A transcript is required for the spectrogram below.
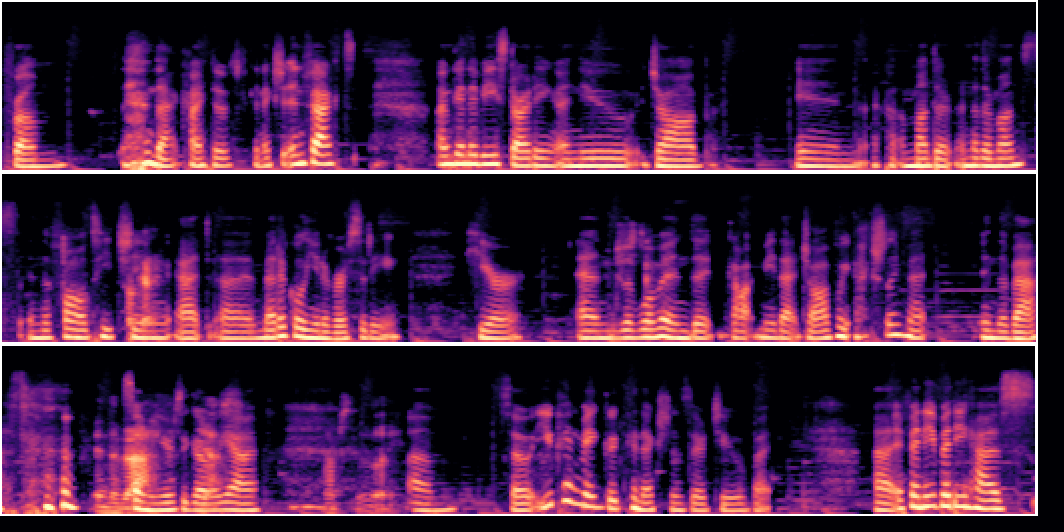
from that kind of connection. In fact, I'm going to be starting a new job in a a month, another month in the fall, teaching at a medical university here. And the woman that got me that job, we actually met in the bath In the some years ago. Yes, Yeah. Absolutely. Um, so you can make good connections there too. But uh, if anybody has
